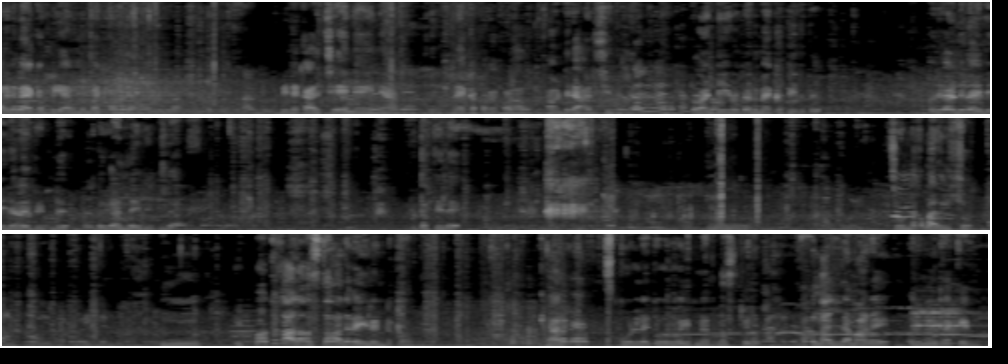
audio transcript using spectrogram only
രാവിലെ മേക്കപ്പ് ചെയ്യാനൊന്നും പറ്റില്ല പിന്നെ കളിച്ച് കഴിഞ്ഞ് കഴിഞ്ഞാൽ മേക്കപ്പ് ഒക്കെ കൊള്ളാവും അതുകൊണ്ട് രാവിലെ ചെയ്തില്ല. അപ്പോൾ വണ്ടി ചെയ്തിട്ടാണ് മേക്കപ്പ് ചെയ്തത്. ഒരു കണ്ണിൽ ഞാൻ എഴുതിയിട്ടുണ്ട് ഒരു കണ്ണിൽ എഴുതിയിട്ടില്ല കൂട്ടത്തിൽ ഉം. ചുണ്ടൊക്കെ മറിയിച്ചു ഇപ്പോഴത്തെ കാലാവസ്ഥ നല്ല വെയിലുണ്ട് കേട്ടോ ഞാനൊക്കെ സ്കൂളിൽ ടൂർ പോയിട്ടുണ്ട് പ്ലസ് ടു അപ്പോൾ നല്ല മഴ ഒരു മൂടൊക്കെ ആയിരുന്നു.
